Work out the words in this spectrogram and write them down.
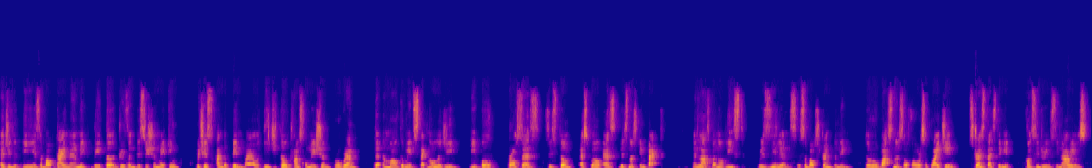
Agility is about dynamic data driven decision making, which is underpinned by our digital transformation program that amalgamates technology, people, process, system, as well as business impact. And last but not least, resilience is about strengthening the robustness of our supply chain, stress testing it, considering scenarios,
